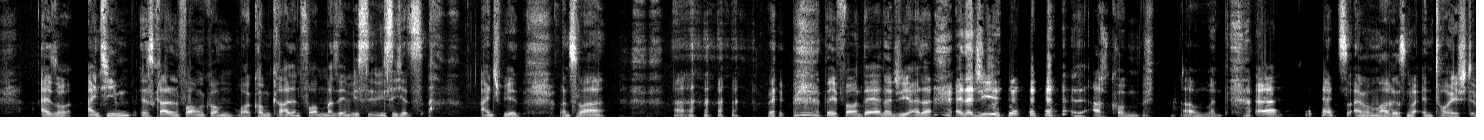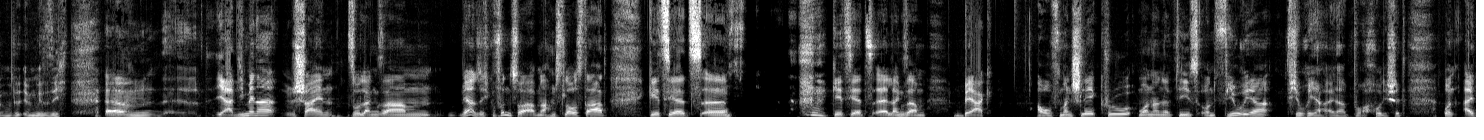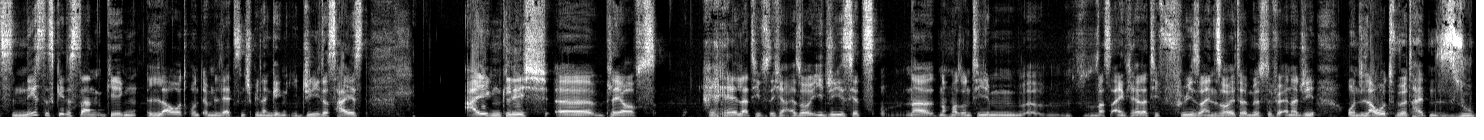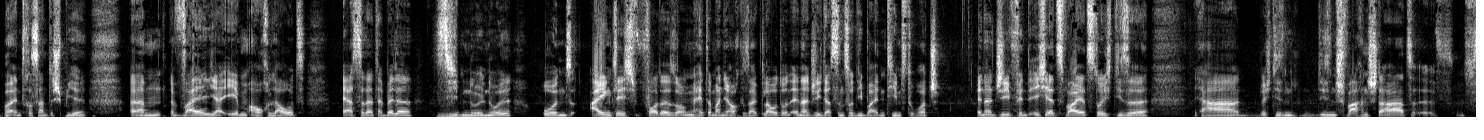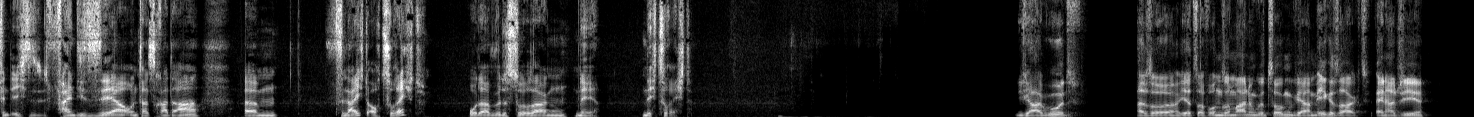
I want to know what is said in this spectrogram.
Also, ein Team ist gerade in Form gekommen, oder kommt gerade in Form. Mal sehen, wie es sich jetzt einspielt. Und zwar. They found the energy, Alter. Energy. Ach komm. Oh Mann. Äh, so einfach Marius nur enttäuscht im, im Gesicht. Ähm, ja, die Männer scheinen so langsam ja, sich gefunden zu haben. Nach dem Slow Start geht's jetzt, äh, geht's jetzt äh, langsam bergauf. Man schlägt Crew, 100 Thieves und Furia. Furia, Alter, boah, holy shit. Und als nächstes geht es dann gegen Loud und im letzten Spiel dann gegen EG. Das heißt, eigentlich äh, Playoffs relativ sicher. Also EG ist jetzt na, nochmal so ein Team, äh, was eigentlich relativ free sein sollte, müsste für Energy. Und Laut wird halt ein super interessantes Spiel, ähm, weil ja eben auch Laut erster der Tabelle, 7-0-0 und eigentlich vor der Saison hätte man ja auch gesagt, Laut und Energy, das sind so die beiden Teams to watch. Energy finde ich jetzt, war jetzt durch diese ja, durch diesen, diesen schwachen Start, äh, finde ich, fallen die sehr unters Radar. Ähm, vielleicht auch zu Recht. Oder würdest du sagen, nee, nicht zu Recht? Ja, gut. Also jetzt auf unsere Meinung bezogen, wir haben eh gesagt, Energy,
